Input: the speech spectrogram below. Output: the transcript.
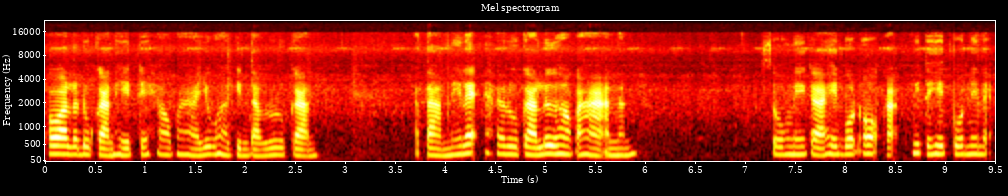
เพราะว่าฤดูกาลเฮ็ดเด้เฮาก็หาอยู่หากินตามฤดูกาลก็ตามนี้แหละฤดูกาลลือเฮาก็หาอันนั้นทรงนี้ก็เฮ็ดบดออกก็มีแต่เฮ็ดบดนี่แหละ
